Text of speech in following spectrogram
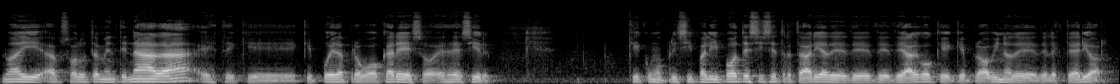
no hay absolutamente nada este, que, pueda provocar eso, es decir, que como principal hipótesis se trataría de, algo que, provino del exterior.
